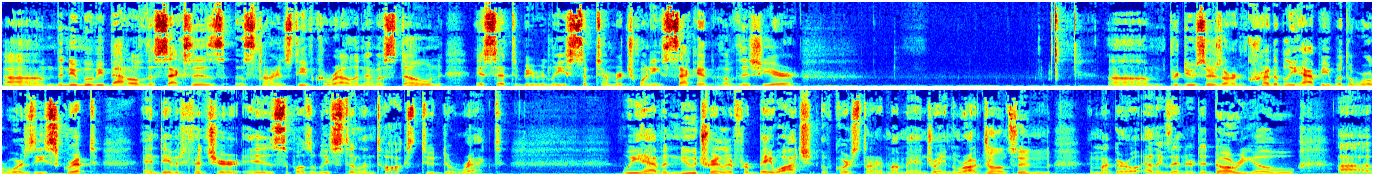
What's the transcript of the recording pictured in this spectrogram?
Um, the new movie Battle of the Sexes, starring Steve Carell and Emma Stone, is set to be released September 22nd of this year. Um, producers are incredibly happy with the World War Z script, and David Fincher is supposedly still in talks to direct. We have a new trailer for Baywatch, of course, starring my man Dwayne The Rock Johnson and my girl Alexandra Daddario. Uh,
